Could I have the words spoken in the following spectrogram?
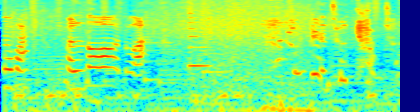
เออวะมันรอดวะเปลี่ยนชุดกลับช่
